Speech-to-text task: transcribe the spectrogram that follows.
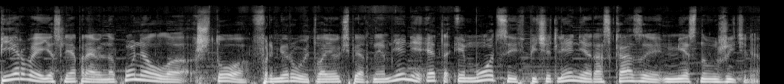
Первое, если я правильно понял, что формирует твое экспертное мнение, это эмоции, впечатления, рассказы местного жителя.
